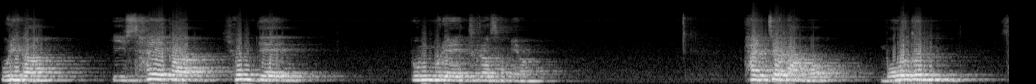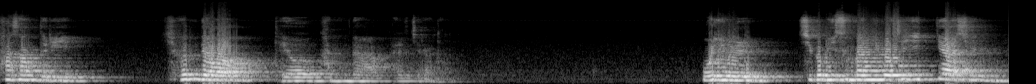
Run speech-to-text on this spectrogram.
우리가 이 사회가 현대 문물에 들어서며 발전하고 모든 사상들이 현대화 되어 간다 할지라도 우리를 지금 이 순간 이곳에 있게 하신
